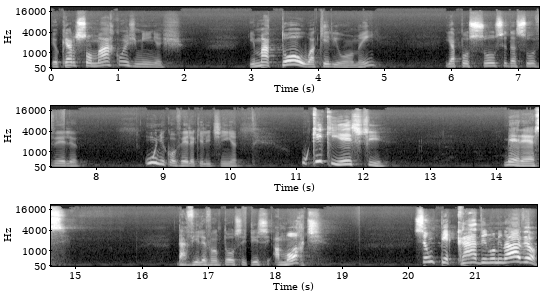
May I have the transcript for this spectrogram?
eu quero somar com as minhas. E matou aquele homem e apossou-se da sua ovelha, única ovelha que ele tinha. O que que este merece? Davi levantou-se e disse: A morte? Isso é um pecado inominável.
